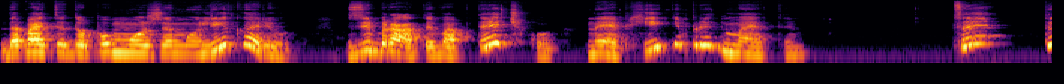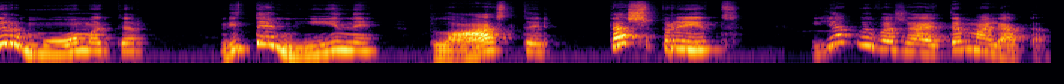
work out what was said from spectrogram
Давайте допоможемо лікарю зібрати в аптечку необхідні предмети. Це термометр, вітаміни, пластир та шприц. Як ви вважаєте, малята,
